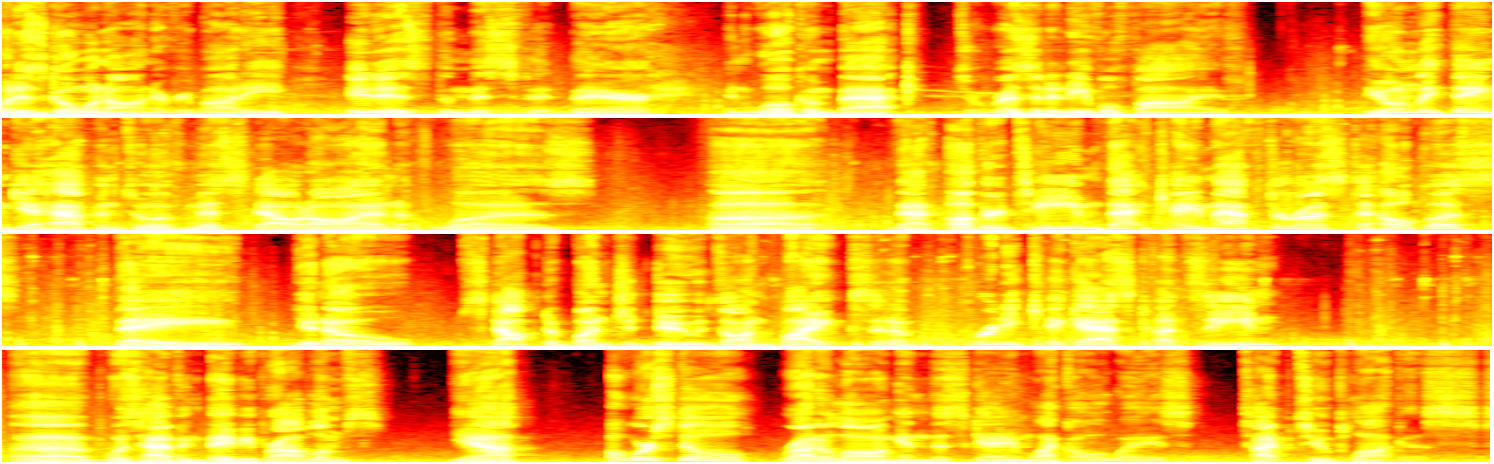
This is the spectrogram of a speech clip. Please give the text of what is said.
What is going on, everybody? It is the Misfit Bear, and welcome back to Resident Evil 5. The only thing you happen to have missed out on was, uh, that other team that came after us to help us. They, you know, stopped a bunch of dudes on bikes in a pretty kick-ass cutscene. Uh, was having baby problems. Yeah. But we're still right along in this game, like always. Type 2 Plagas.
